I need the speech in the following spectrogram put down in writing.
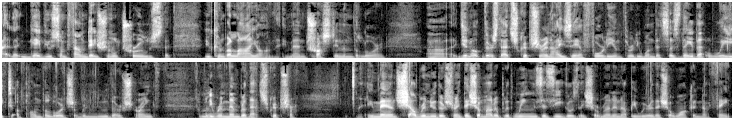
uh, that gave you some foundational truths that you can rely on. Amen. Trusting in the Lord. Uh, you know, there's that scripture in Isaiah 40 and 31 that says, They that wait upon the Lord shall renew their strength. How many remember that scripture? Amen. Shall renew their strength. They shall mount up with wings as eagles. They shall run and not be weary. They shall walk and not faint.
